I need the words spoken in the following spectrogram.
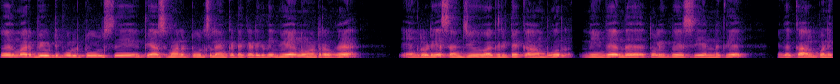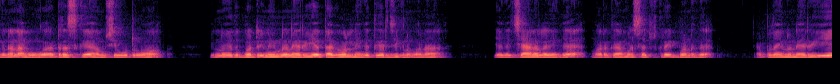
ஸோ இது மாதிரி பியூட்டிஃபுல் டூல்ஸு வித்தியாசமான டூல்ஸ்லாம் என்கிட்ட கிடைக்குது. வேணுன்றவங்க எங்களுடைய சஞ்சீவ் அக்ரிடெக் ஆம்பூர். நீங்கள் இந்த தொலைபேசி எண்ணுக்கு நீங்கள் கால் பண்ணிக்கணும் நாங்கள் உங்கள் அட்ரஸ்க்கே அமுச்சு விட்ருவோம் இன்னும் இது பற்றி இன்னும் நிறைய தகவல் நீங்கள் தெரிஞ்சுக்கணுமானா எங்கள் சேனலை நீங்கள் மறக்காமல் சப்ஸ்கிரைப் பண்ணுங்கள் அப்போ தான் இன்னும் நிறைய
